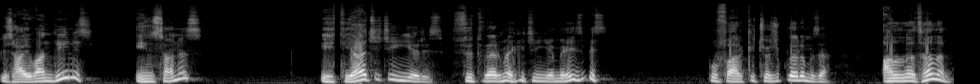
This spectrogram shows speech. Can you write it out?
Biz hayvan değiliz. İnsanız. İhtiyaç için yeriz. Süt vermek için yemeyiz biz. Bu farkı çocuklarımıza anlatalım.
